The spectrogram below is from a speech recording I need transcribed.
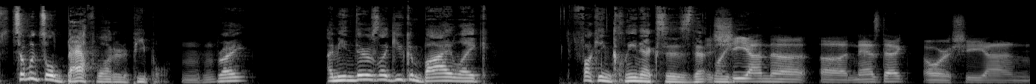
someone sold bathwater to people, hmm right? I mean, there's like you can buy like fucking Kleenexes that Is like she on the uh, Nasdaq or is she on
